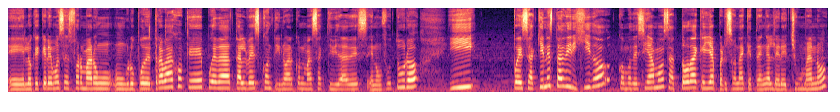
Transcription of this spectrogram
Eh, lo que queremos es formar un, un, grupo de trabajo que pueda tal vez continuar con más actividades en un futuro y pues a quién está dirigido, como decíamos, a toda aquella persona que tenga el derecho humano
